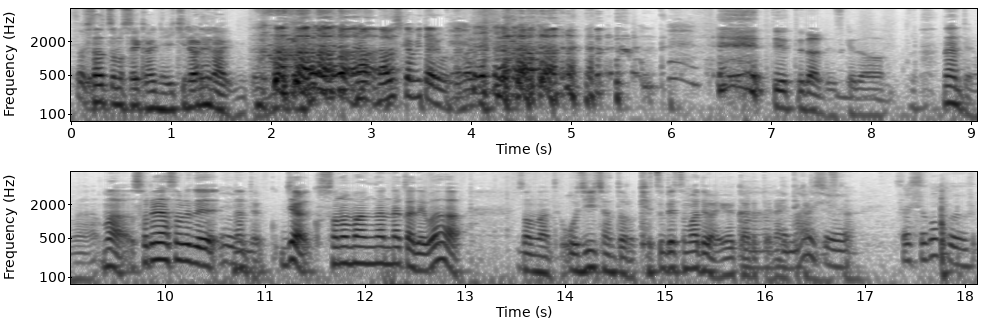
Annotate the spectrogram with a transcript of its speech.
そうです。二つの世界に生きられないみたいな。なナウシカみたいなこと言われてって言ってたんですけどなんていうのかなまあそれはそれで、うんなんていうのじゃあその漫画の中ではそのなんておじいちゃんとの決別までは描かれてないって感じですかそれすごく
